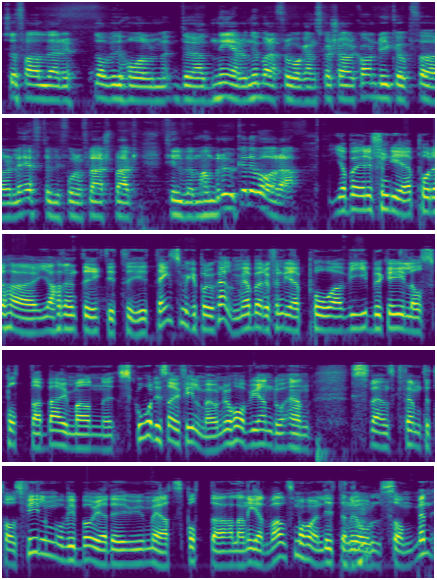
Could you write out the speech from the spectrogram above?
så faller David Holm död ner. Och nu är bara frågan, ska Körkarn dyka upp före eller efter vi får en flashback till vem han brukade vara? Jag började fundera på det här, jag hade inte riktigt tänkt så mycket på det själv, men jag började fundera på, vi brukar gilla att spotta Bergman-skådisar i filmer och nu har vi ju ändå en svensk 50-talsfilm och vi började ju med att spotta Allan Edwall som har en liten roll som, men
